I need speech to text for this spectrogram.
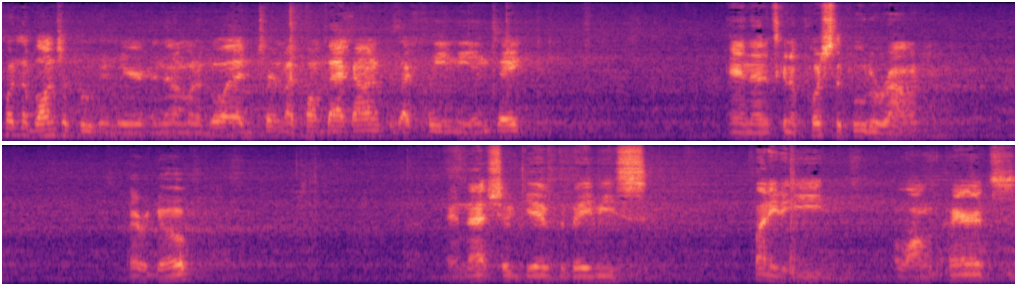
Putting a bunch of food in here, and then I'm going to go ahead and turn my pump back on because I cleaned the intake. And then it's going to push the food around. There we go. And that should give the babies plenty to eat along with the parents.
